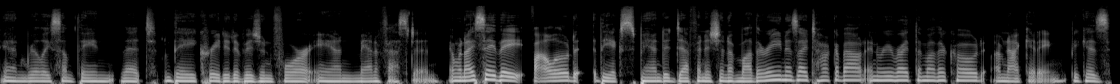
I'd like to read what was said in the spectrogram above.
and really something that they created a vision for and manifested. And when I say they followed the expanded definition of mothering, as I talk about and rewrite the mother code, I'm not kidding because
